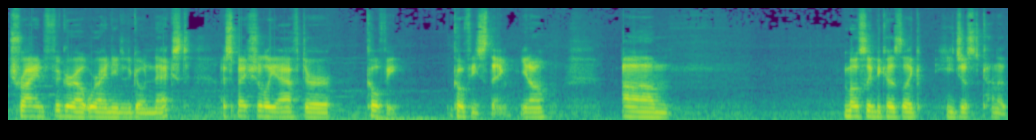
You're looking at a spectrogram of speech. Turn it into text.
try and figure out where I needed to go next, especially after Kofi, Kofi's thing. You know, um, mostly because like he just kind of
